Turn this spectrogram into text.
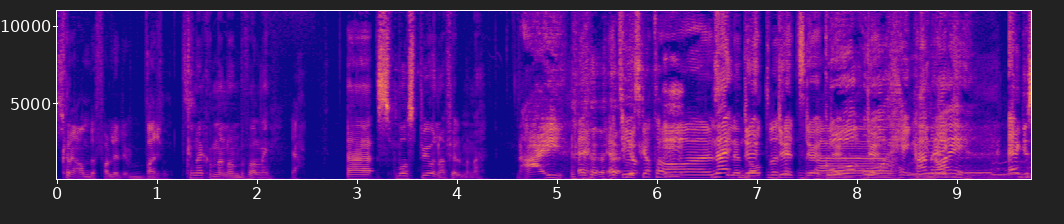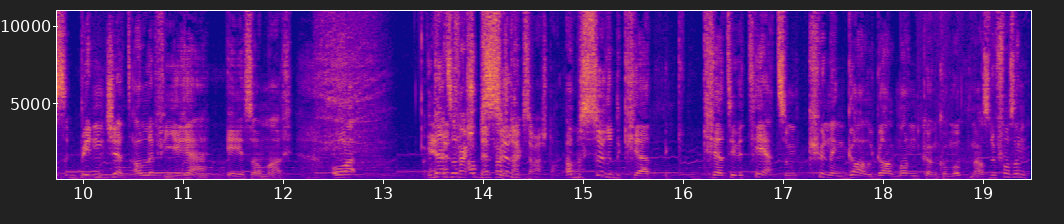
som jeg anbefaler varmt. Kan jeg komme med en anbefaling? Ja. Eh, Småspionerfilmene. Nei! Jeg tror vi skal ta uh, Nei, spille en du, låt. du, du, Uh, du, Gå du, og heng Henrik, deg. Jeg binget alle fire i sommer. Og det er en sånn første- den er absurd, verst, absurd kreativitet som kun en gal, gal mann kan komme opp med. Altså, du får sånn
